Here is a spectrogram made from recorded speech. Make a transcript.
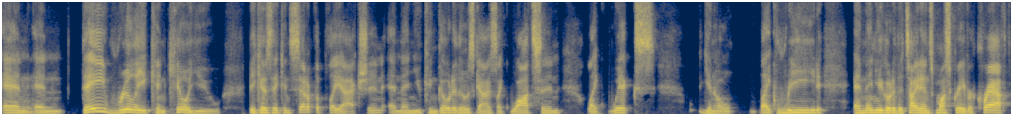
And mm-hmm. and they really can kill you because they can set up the play action and then you can go to those mm-hmm. guys like Watson, like Wicks, you know, like Reed, and then you go to the tight ends Musgrave or Kraft.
